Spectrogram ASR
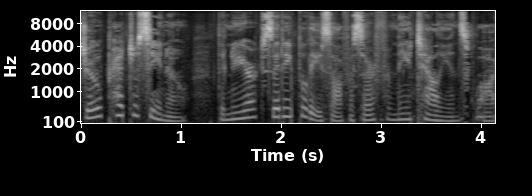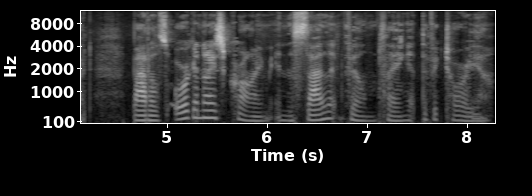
Joe Petrosino, the New York City police officer from the Italian squad, battles organized crime in the silent film playing at the Victoria.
